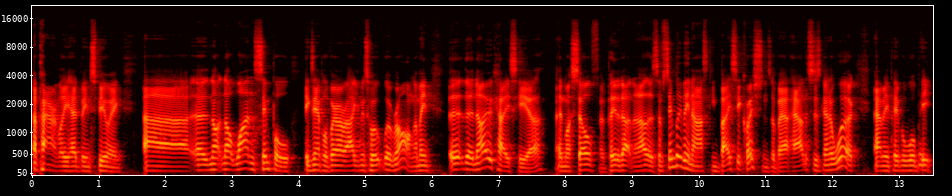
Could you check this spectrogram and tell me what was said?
apparently had been spewing. Uh, uh, not, not one simple example of where our arguments were, were wrong. I mean, the, the, no case here, and myself and Peter Dutton and others have simply been asking basic questions about how this is going to work. How many people will be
